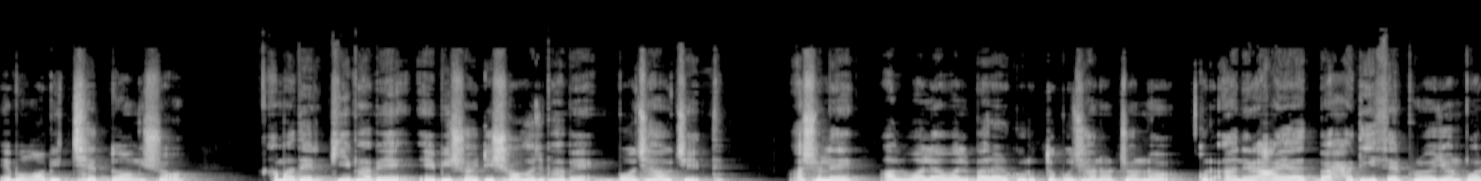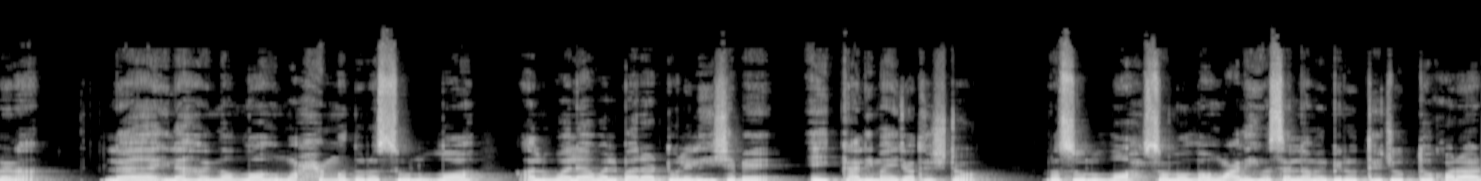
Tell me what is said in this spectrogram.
এবং অবিচ্ছেদ্য অংশ? আমাদের কীভাবে এ বিষয়টি সহজভাবে বোঝা উচিত? আসলে আলওয়ালা ওয়াল বারার গুরুত্ব বোঝানোর জন্য কোরআনের আয়াত বা হাদিসের প্রয়োজন পড়ে না। লা ইলাহা ইল্লাল্লাহ মোহাম্মদুর রসুল্লাহ আল ওয়ালা ওয়াল বারার দলিল হিসেবে এই কালিমাই যথেষ্ট। রসুল্লাহ সাল্লু আলী ওসাল্লামের বিরুদ্ধে যুদ্ধ করার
